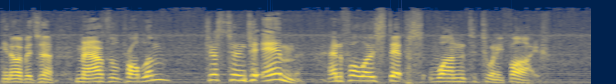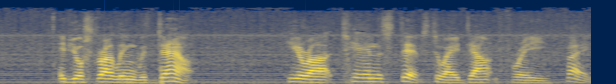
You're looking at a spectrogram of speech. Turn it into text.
You know, if it's a marital problem, just turn to M and follow steps 1 to 25. If you're struggling with doubt, here are 10 steps to a doubt free faith.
